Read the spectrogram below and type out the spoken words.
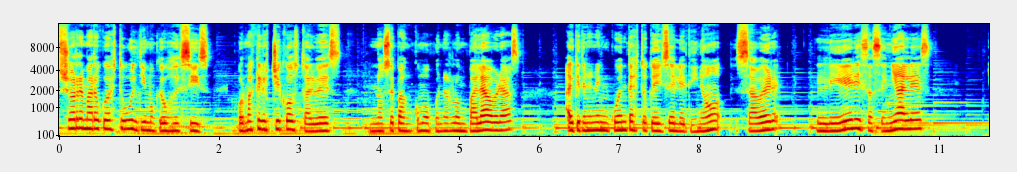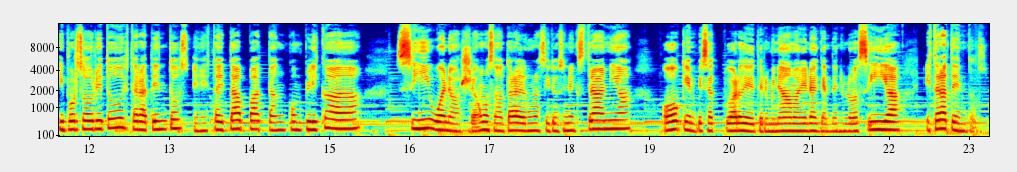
Yo remarco esto último que vos decís, por más que los chicos tal vez no sepan cómo ponerlo en palabras, hay que tener en cuenta esto que dice Leti, ¿no? Saber leer esas señales y por sobre todo estar atentos en esta etapa tan complicada si, bueno, llegamos a notar alguna situación extraña o que empiece a actuar de determinada manera que antes no lo hacía, estar atentos.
